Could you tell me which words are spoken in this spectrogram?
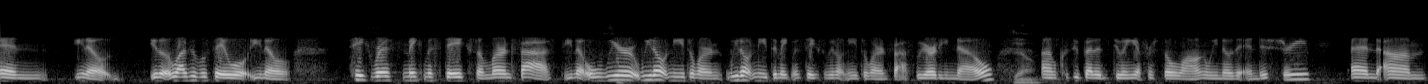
and you know, you know, a lot of people say, well, you know, take risks, make mistakes, and learn fast. You know, we're we don't need to learn. We don't need to make mistakes. And we don't need to learn fast. We already know Yeah. because we've been doing it for so long. and We know the industry. And um,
